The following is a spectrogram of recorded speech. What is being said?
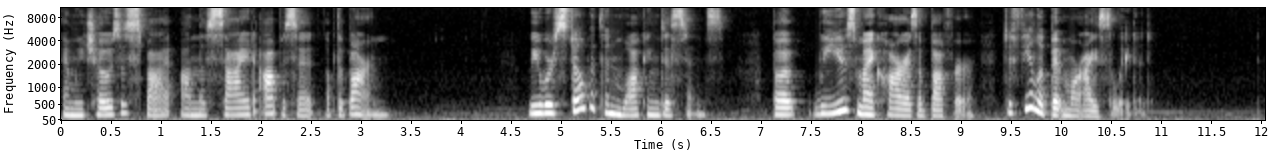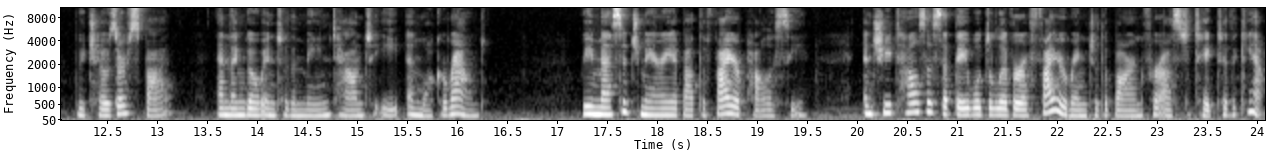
and we chose a spot on the side opposite of the barn. We were still within walking distance, but we used my car as a buffer to feel a bit more isolated. We chose our spot and then go into the main town to eat and walk around. We message Mary about the fire policy, and she tells us that they will deliver a fire ring to the barn for us to take to the camp.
